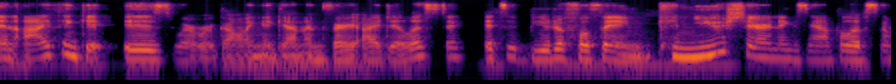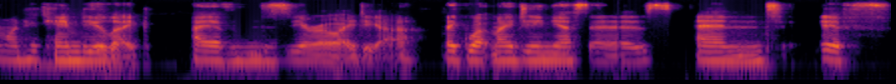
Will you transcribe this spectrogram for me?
And I think it is where we're going again. I'm very idealistic. It's a beautiful thing. Can you share an example of someone who came to you like, I have zero idea, like what my genius is, and if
